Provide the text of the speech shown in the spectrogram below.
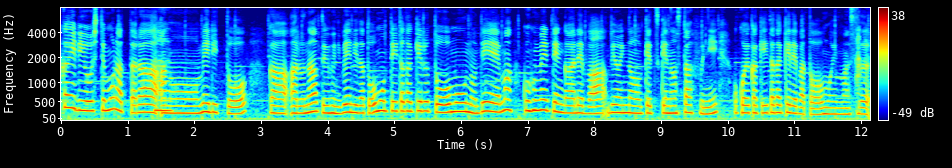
回利用してもらったら、はい、あのメリットがあるなというふうに便利だと思っていただけると思うので、まあ、ご不明点があれば病院の受付のスタッフにお声かけいただければと思います。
